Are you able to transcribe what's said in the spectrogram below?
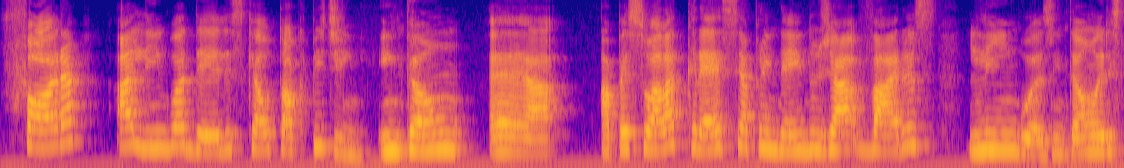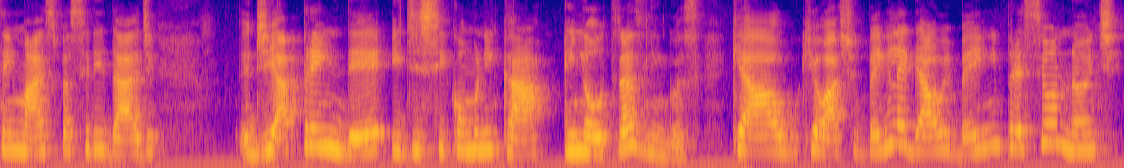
fora a língua deles, que é o Tokpidin. Então, é, a pessoa ela cresce aprendendo já várias línguas, então eles têm mais facilidade de aprender e de se comunicar em outras línguas, que é algo que eu acho bem legal e bem impressionante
